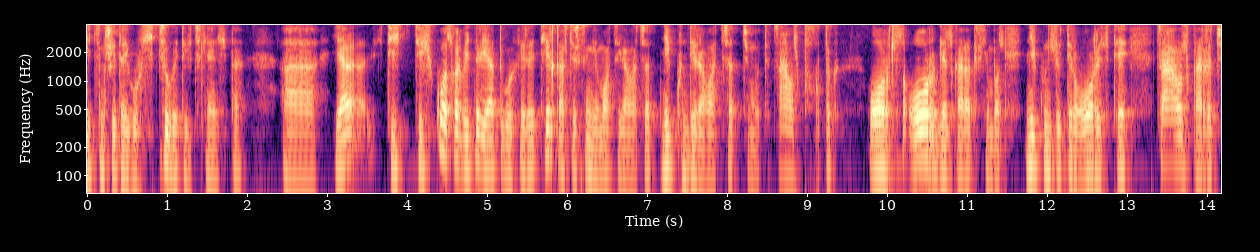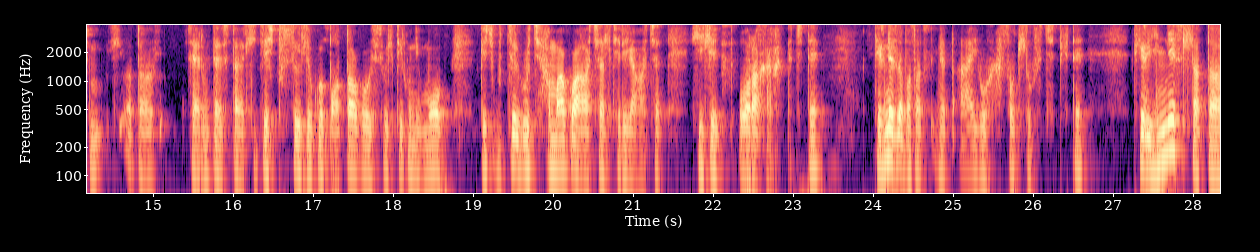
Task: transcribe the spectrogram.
эзэмшгэд айгүй хэцүү гэдэг жийлэн л да. А тэгэхгүй болохоор бид нар яадаг вэ гэхээр тэр гарч ирсэн эмоцийг аваачаад нэг хүн дээр аваачаад ч юм уу заавал тогтдог. Уур уур гэж гараад ирэх юм бол нэг хүнлүү тэр уурыг те заавал гаргаж одоо заримдаа өстой хизээч төсөөлөөгүй бодоогүй эсвэл тэр хүнийг муу гэж үзээгүй ч хамаагүй аваачаал тэрийг аваачаад хилээд уураа гаргах гэж те. Тэрнээсээ болоод ингээд айгүйх асуудал үүсч идэг те. Тэгэхээр энээс л одоо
